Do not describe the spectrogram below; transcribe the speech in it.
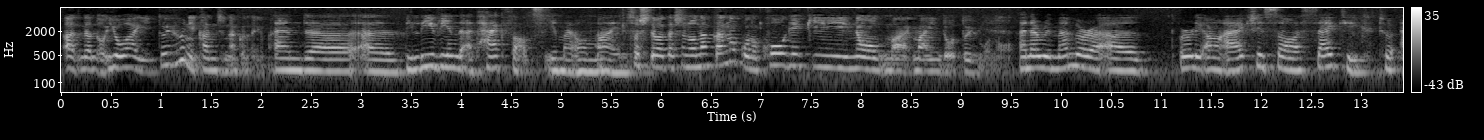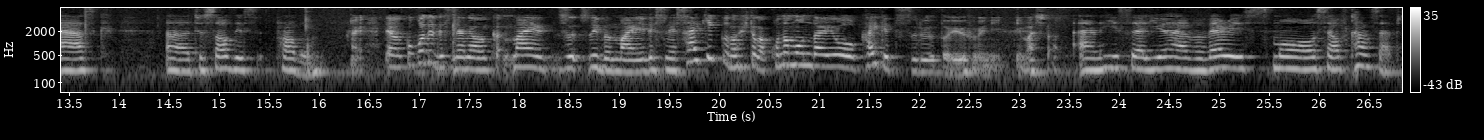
ああの弱いというふうに感じなくなりました And uh, uh, believe in the attack thoughts in my own mind. そして私の中のこの攻撃のママインドというもの And I remember uh, early on, I actually saw a psychic to ask uh, to solve this problem. はい、ではここでですねあのか前ずずいぶん前にですねサイキックの人がこの問題を解決するというふうに言いました、And he said, You have a very small self concept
